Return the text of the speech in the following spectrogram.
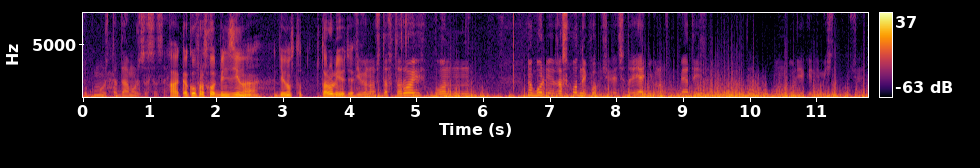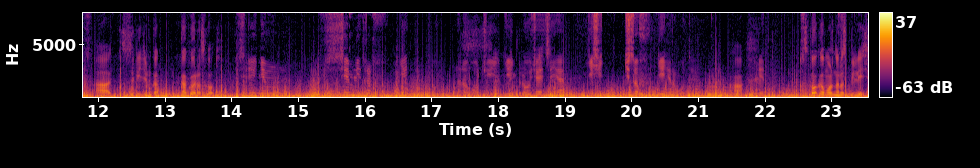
только может тогда может засосать. А каков расход бензина? 92 льете? 92-й, он, ну, более расходный получается, да, я 95-й, он более экономичный получается. А в среднем как, какой расход? В среднем 7 литров в день на рабочий день, получается, я 10 часов в день работаю Ага. летом. А сколько можно распилить?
